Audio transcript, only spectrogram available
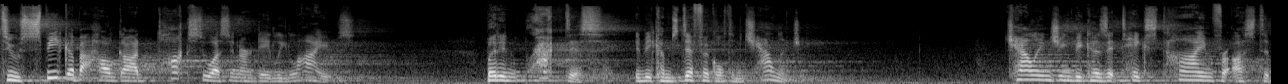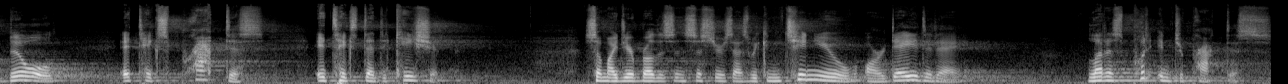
to speak about how God talks to us in our daily lives. But in practice, it becomes difficult and challenging. Challenging because it takes time for us to build, it takes practice, it takes dedication. So, my dear brothers and sisters, as we continue our day today, let us put into practice.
